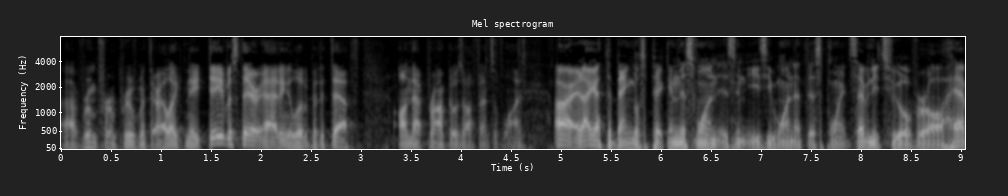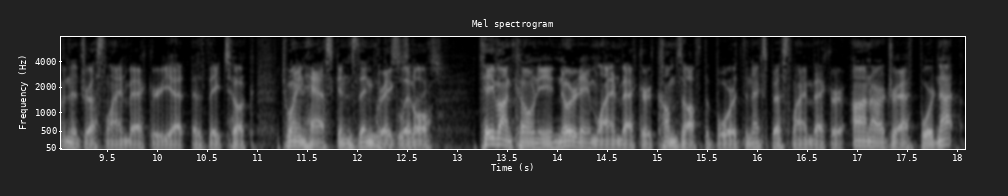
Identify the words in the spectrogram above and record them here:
uh, room for improvement there. I like Nate Davis there, adding a little bit of depth on that Broncos offensive line. All right, I got the Bengals pick, and this one is an easy one at this point. 72 overall. Haven't addressed linebacker yet as they took Dwayne Haskins, then Greg this is Little. nice. Te'von Coney, Notre Dame linebacker, comes off the board, the next best linebacker on our draft board. Not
